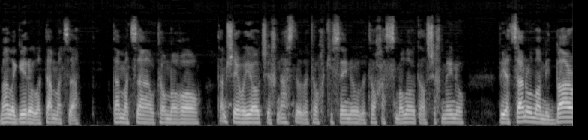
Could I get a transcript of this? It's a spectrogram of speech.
מה להגיד על אותה מצה? אותה מצה, אותו מרור, אותן שאריות שהכנסנו לתוך כיסנו, לתוך השמאלות על שכמנו, ויצאנו למדבר,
